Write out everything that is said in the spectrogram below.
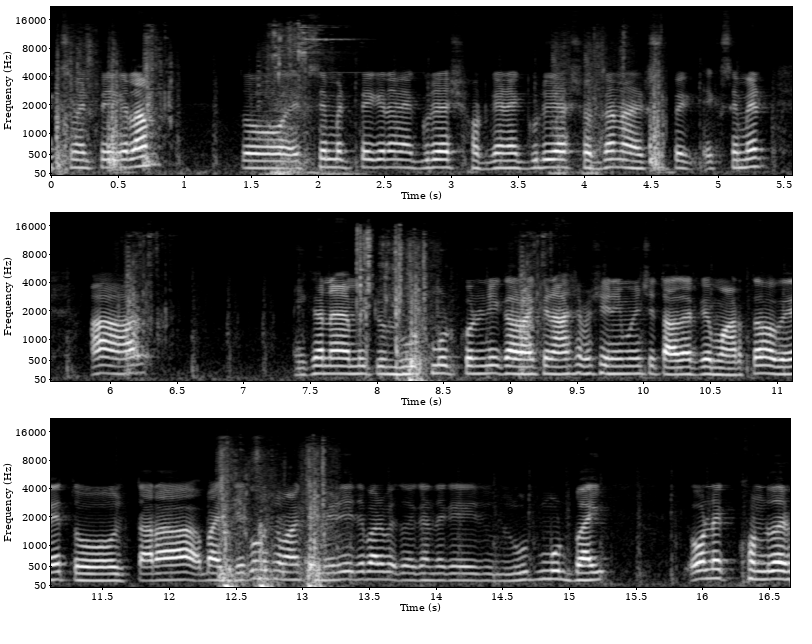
এক্সেমেট পেয়ে গেলাম। তো এক্সেমেট পেয়ে গেলাম একগুলি আর শর্টগান একগুলি আর শর্টগান আর এক্সেমেট আর এখানে আমি একটু লুট মুট করে নিই, কারণ এখানে আশেপাশে নেমে এসে তাদেরকে মারতে হবে। তো তারা ভাই যে কোনো সময় আমাকে মেরে দিতে পারবে, তো এখান থেকে লুট মুট ভাই অনেকক্ষণ ধরে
